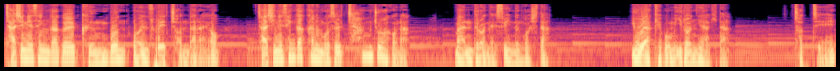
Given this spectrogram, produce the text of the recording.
자신의 생각을 근본 원소에 전달하여 자신이 생각하는 것을 창조하거나 만들어낼 수 있는 것이다. 요약해보면 이런 이야기다. 첫째,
